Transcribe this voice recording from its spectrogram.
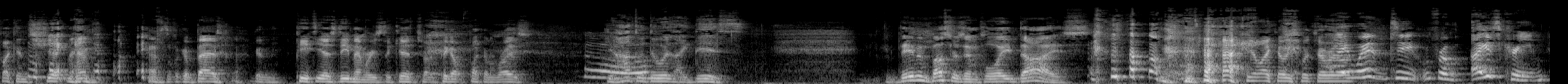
Fucking shit, man. That's a fucking bad fucking PTSD memories. The kid trying to pick up fucking rice. You have to do it like this. Dave and Buster's employee dies. you like how we switch over? I That? went to from ice cream.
